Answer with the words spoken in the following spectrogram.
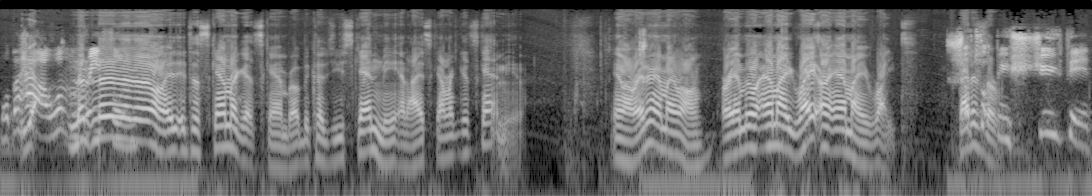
What the hell? Yeah, I want no, no, no, no, no, no. It- It's a scammer get scam, bro, because you scam me and I scammer get scam you. Am I right or am I wrong? Or am, am I right or am I right? Shut is up, the- you stupid.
